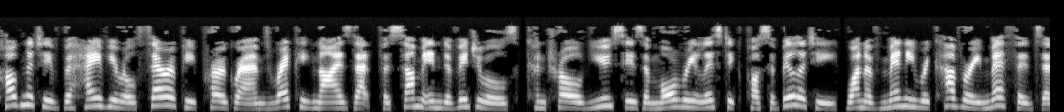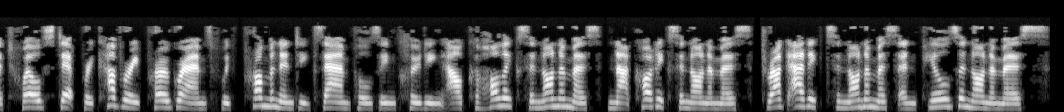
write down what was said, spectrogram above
Cognitive behavioral therapy programs recognize that, for some individuals, controlled use is a more realistic possibility. One of many recovery methods are 12-step recovery programs, with prominent examples including Alcoholics Anonymous, Narcotics Anonymous, Drug Addicts Anonymous and Pills Anonymous.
